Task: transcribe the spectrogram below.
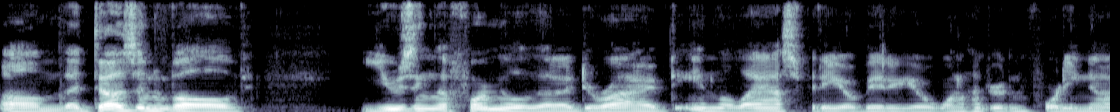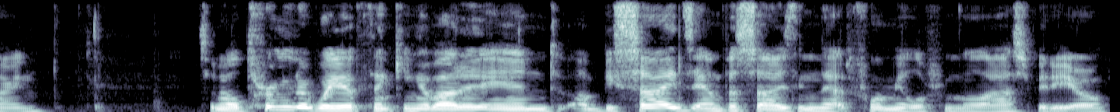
um, that does involve using the formula that I derived in the last video, video 149. It's an alternative way of thinking about it, and uh, besides emphasizing that formula from the last video,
